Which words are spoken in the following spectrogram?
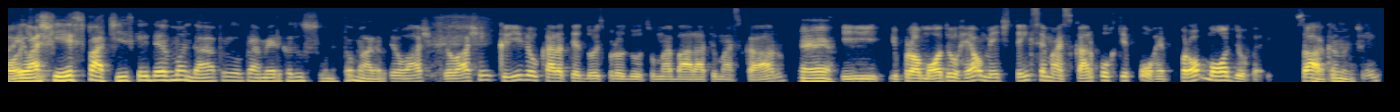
Aí eu acho que esse patins que ele deve mandar para a América do Sul, né? Tomara. Eu acho, eu acho incrível o cara ter dois produtos, o mais barato e o mais caro. É. E, e o Pro Model realmente tem que ser mais caro, porque, porra, é Pro Model, velho. Sabe? Exatamente.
